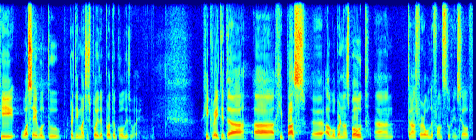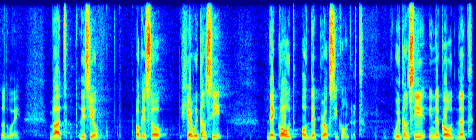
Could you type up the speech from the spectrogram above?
he was able to pretty much exploit the protocol this way. He created a, a he passed uh, a governance vote and transferred all the funds to himself that way. But this you, okay, so here we can see the code of the proxy contract. We can see in the code that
